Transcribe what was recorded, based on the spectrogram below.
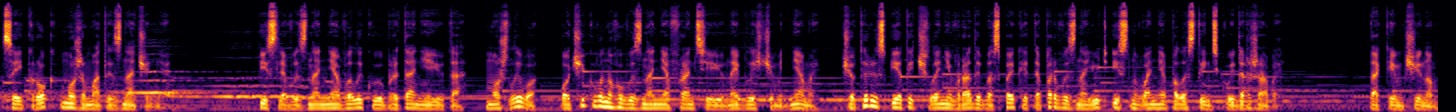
цей крок може мати значення. Після визнання Великою Британією та, можливо, очікуваного визнання Францією найближчими днями, чотири з п'яти членів Ради безпеки тепер визнають існування Палестинської держави. Таким чином,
